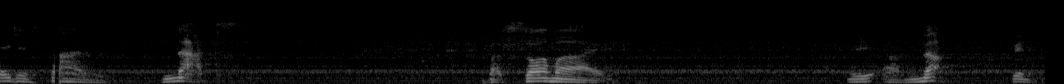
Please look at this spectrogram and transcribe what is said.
AJ Styles, nuts. But so am I. We are not finished.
